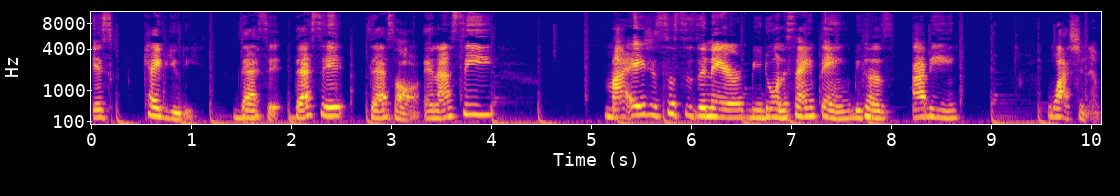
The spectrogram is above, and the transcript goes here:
It's K-Beauty. That's it. That's it. That's all. And I see my Asian sisters in there be doing the same thing because I be watching them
